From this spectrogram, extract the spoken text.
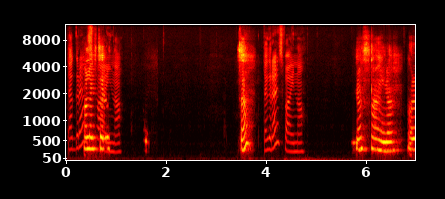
Ta gra jest fajna. Co? Ta gra jest fajna. No fajna. Ale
